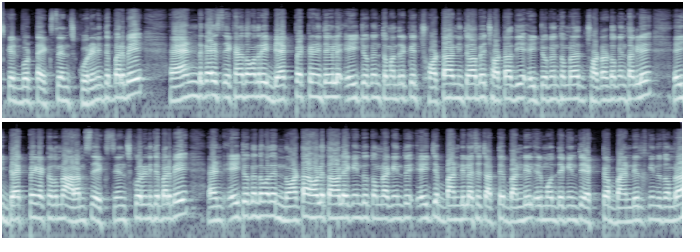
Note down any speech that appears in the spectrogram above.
স্কেট বোর্ডটা এক্সচেঞ্জ করে নিতে পারবে। অ্যান্ড গাইস এখানে তোমাদের এই ব্যাকপ্যাকটা নিতে গেলে এই টোকেন তোমাদেরকে ছটা নিতে হবে, ছটা দিয়ে এই টোকেন তোমরা, ছটা টোকেন থাকলে এই ব্যাকপ্যাক একটা তোমরা আরামসে এক্সচেঞ্জ করে নিতে পারবে। অ্যান্ড এই টোকেন তোমাদের নটা হলে তাহলে কিন্তু তোমরা কিন্তু এই যে বান্ডিল আছে চারটে বান্ডিল এর মধ্যে কিন্তু একটা বান্ডিল কিন্তু তোমরা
